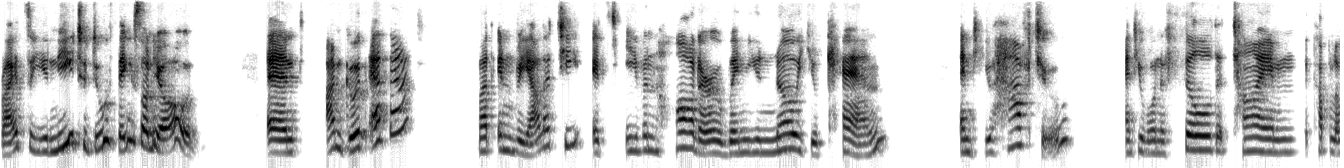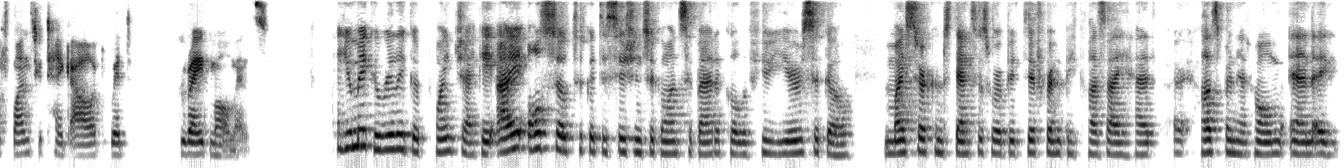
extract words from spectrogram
right? So you need to do things on your own. And I'm good at that. But in reality, it's even harder when you know you can and you have to, and you want to fill the time, the couple of months you take out with great moments. You make a really good point, Jackie. I also took a decision to go on sabbatical a few years ago. My circumstances were a bit different because I had a husband at home and a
